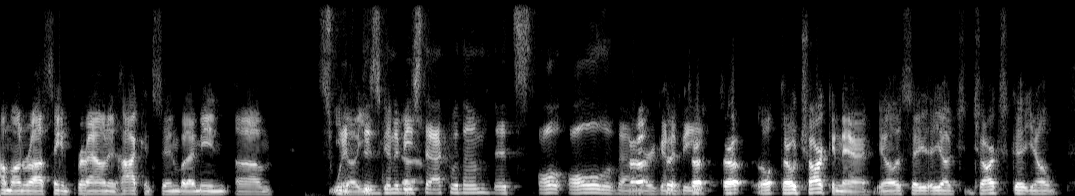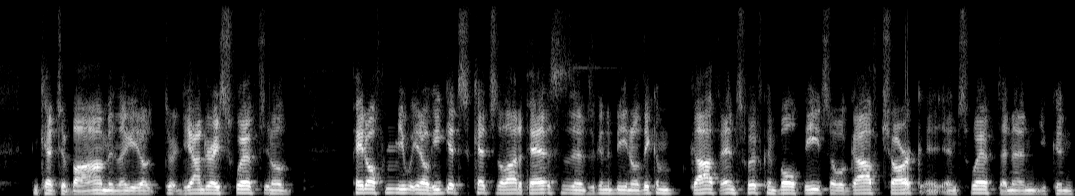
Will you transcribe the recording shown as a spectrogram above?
Amon-Ra, St. Brown, and Hockenson. but I mean. um Swift you know, is going to be uh, stacked with them. It's all all of them throw, are going to be throw, throw, throw Chark in there. You know, let's say you know Chark's good. You know, can catch a bomb, and then you know DeAndre Swift. You know, paid off from you. You know, he gets catches a lot of passes, and it's going to be you know they can Goff and Swift can both eat. So a Goff, Chark, and, and Swift, and then you can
